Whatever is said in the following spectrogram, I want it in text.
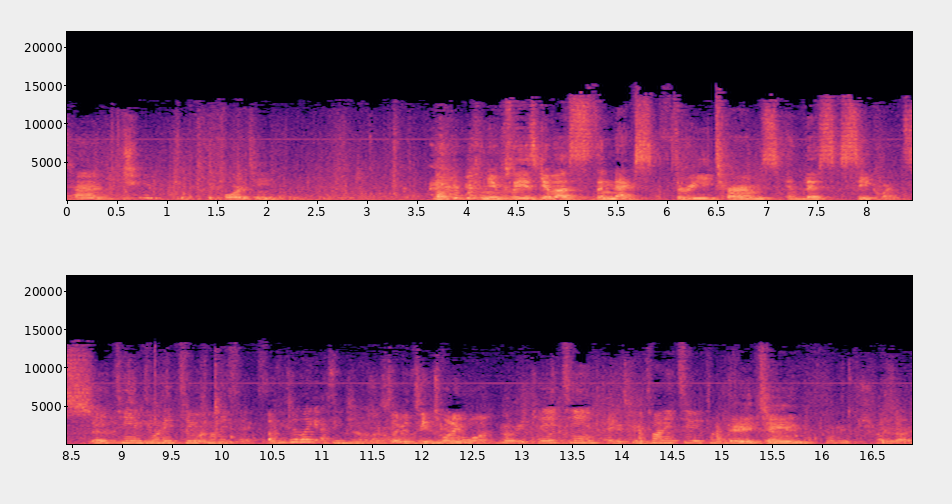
10, 14. Can you please give us the next three terms in this sequence? 18, 22, 26. Oh, these are like SAT. No, 1721. No, 18. 18, 18. 22, 26. 18, 22. I'm sorry.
